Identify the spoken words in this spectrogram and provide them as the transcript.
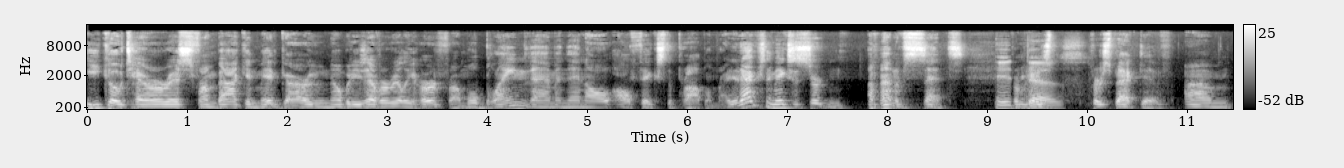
eco terrorists from back in Midgar who nobody's ever really heard from. We'll blame them and then I'll I'll fix the problem, right? It actually makes a certain amount of sense It from does. his perspective. Um,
